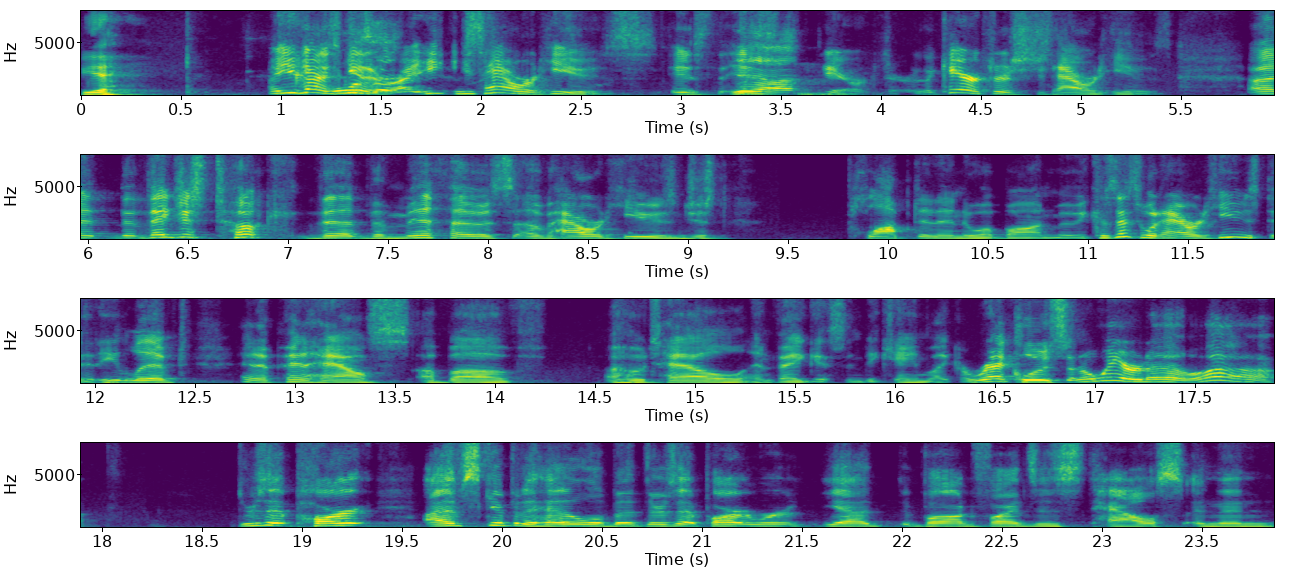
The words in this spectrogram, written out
yeah, Oh, you guys Well, get it right. He's Howard Hughes. Is, is Yeah. the character? The character is just Howard Hughes. Uh, they just took the the mythos of Howard Hughes and just plopped it into a Bond movie because that's what Howard Hughes did. He lived in a penthouse above a hotel in Vegas and became like a recluse and a weirdo. Ah. There's that part. I'm skipping ahead a little bit. There's that part where yeah, Bond finds his house and then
